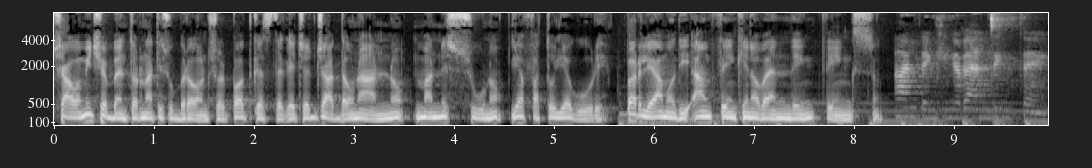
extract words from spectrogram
Ciao amici e bentornati su Broncio, il podcast che c'è già da un anno, ma nessuno gli ha fatto gli auguri. Parliamo di I'm Thinking of Ending Things. I'm thinking of ending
